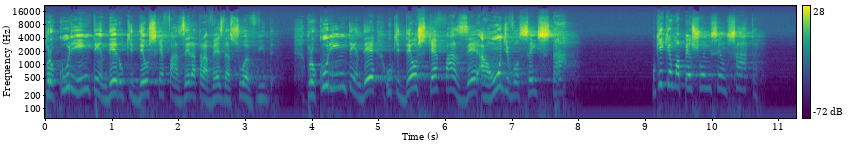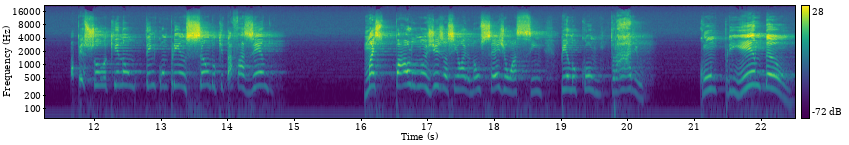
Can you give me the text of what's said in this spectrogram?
Procure entender o que Deus quer fazer através da sua vida. Procure entender o que Deus quer fazer aonde você está. O que é uma pessoa insensata? Uma pessoa que não tem compreensão do que está fazendo. Mas Paulo nos diz assim: olha, não sejam assim, pelo contrário, compreendam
